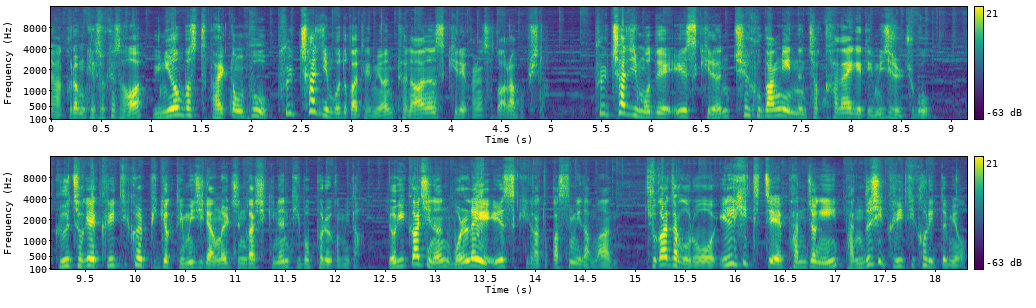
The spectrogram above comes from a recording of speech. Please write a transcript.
자 그럼 계속해서 유니온 버스트 발동 후 풀차지 모드가 되면 변화하는 스킬에 관해서도 알아봅시다. 풀차지 모드의 1스킬은 최후방에 있는 적 하나에게 데미지를 주고 그 적의 크리티컬 비격 데미지량을 증가시키는 디버프를 겁니다. 여기까지는 원래의 1스킬과 똑같습니다만 추가적으로 1히트째의 판정이 반드시 크리티컬이 뜨며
